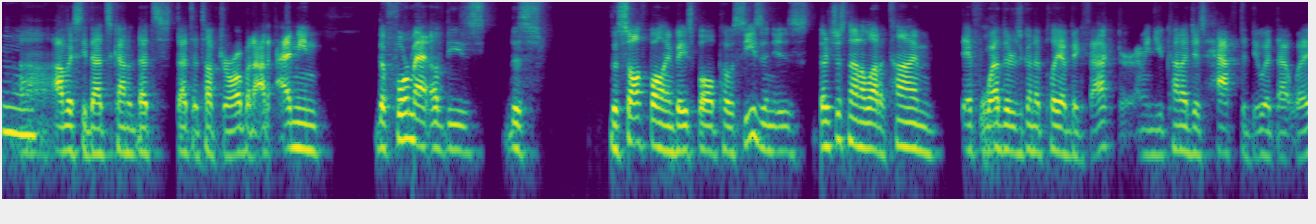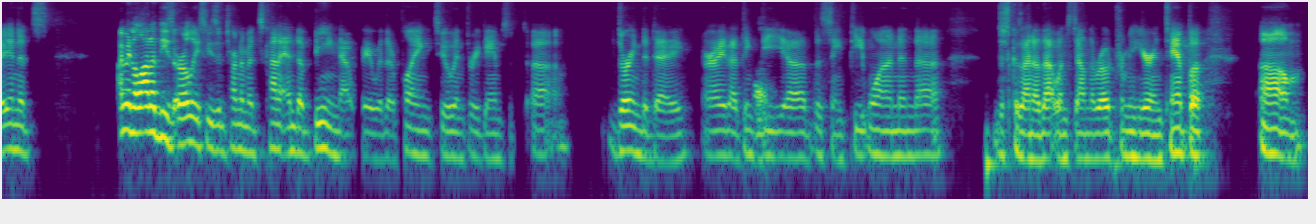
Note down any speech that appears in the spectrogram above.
Mhm. Uh, obviously, that's kind of that's that's a tough draw. But I, I mean, the format of these this the softball and baseball postseason is there's just not a lot of time if Yeah. weather's going to play a big factor. I mean, you kind of just have to do it that way, and it's. I mean, a lot of these early season tournaments kind of end up being that way, where they're playing two and three games uh, during the day. Right. I think the uh, the St. Pete one, and uh, just because I know that one's down the road from me here in Tampa. Um,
